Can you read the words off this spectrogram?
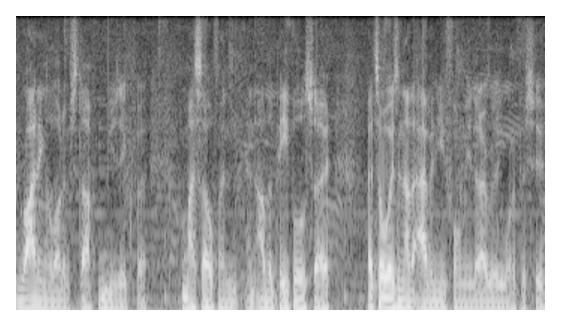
writing a lot of stuff music for, for myself and and other people. So that's always another avenue for me that I really want to pursue.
